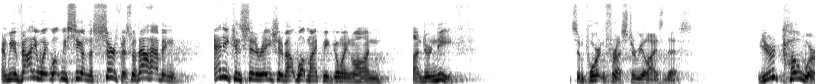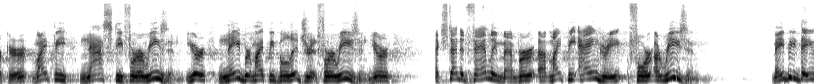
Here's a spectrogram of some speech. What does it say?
and we evaluate what we see on the surface without having any consideration about what might be going on underneath. It's important for us to realize this. Your coworker might be nasty for a reason. Your neighbor might be belligerent for a reason. Your extended family member uh, might be angry for a reason. Maybe they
